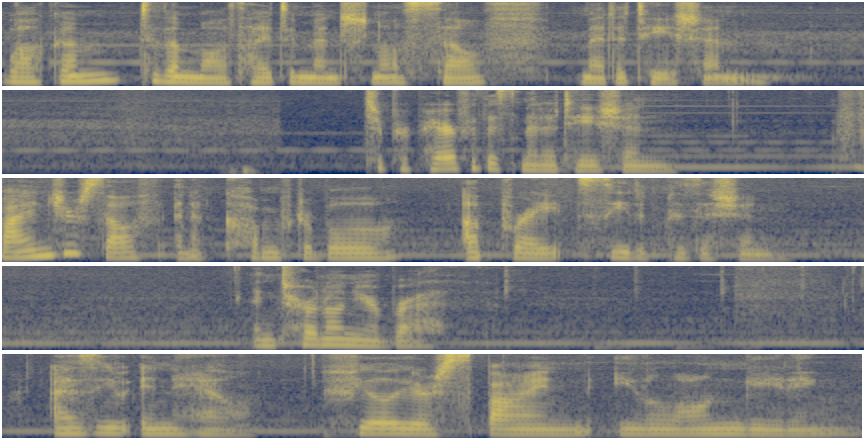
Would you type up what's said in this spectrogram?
Welcome to the multidimensional self meditation. To prepare for this meditation, find yourself in a comfortable, upright, seated position and turn on your breath. As you inhale, feel your spine elongating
